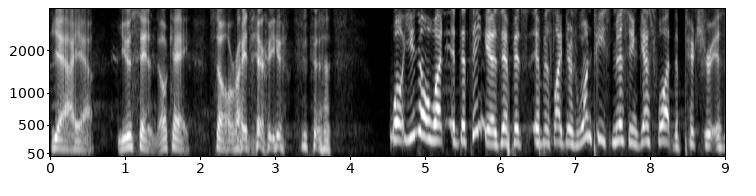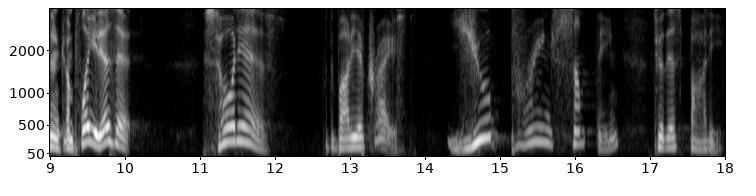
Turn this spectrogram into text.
Yeah, yeah. You sinned. Okay, so right there, you. well, you know what? The thing is, if it's if it's like there's one piece missing, guess what? The picture isn't complete, is it? So it is with the body of Christ. You bring something to this body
